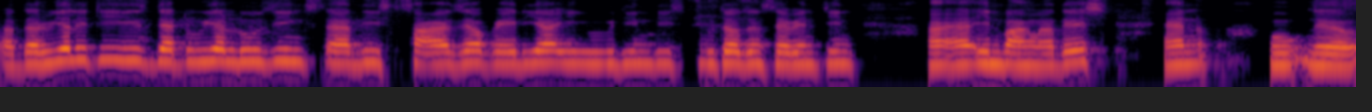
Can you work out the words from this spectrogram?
uh, the reality is that we are losing uh, the size of area in- within this 2017 uh, in Bangladesh, and uh,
